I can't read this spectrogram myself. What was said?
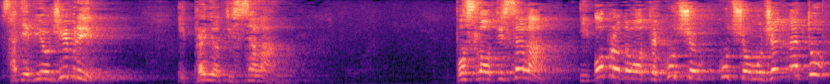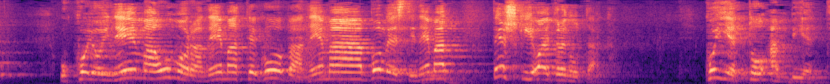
sad je bio Džibril i prenio ti selam. Poslao ti selam i obradovao te kućom, kućom u džennetu u kojoj nema umora, nema tegoba, nema bolesti, nema teških ovaj trenutaka. Koji je to ambijent?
